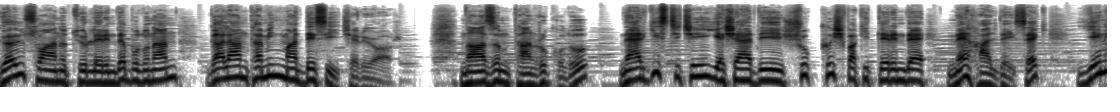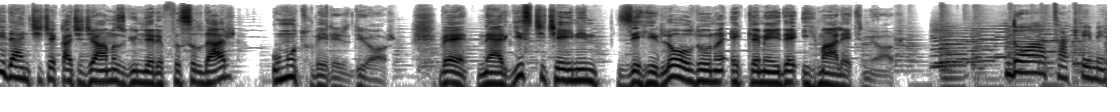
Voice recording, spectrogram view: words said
göl soğanı türlerinde bulunan galantamin maddesi içeriyor. Nazım Tanrıkulu, Nergis çiçeği yeşerdiği şu kış vakitlerinde ne haldeysek, yeniden çiçek açacağımız günleri fısıldar, umut verir diyor. Ve Nergis çiçeğinin zehirli olduğunu eklemeyi de ihmal etmiyor. Doğa Takvimi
